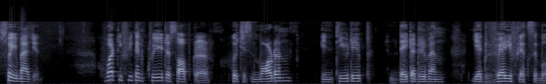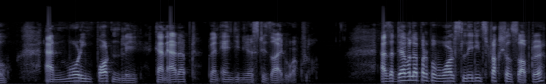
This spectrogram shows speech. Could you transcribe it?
So imagine, what if we can create a software which is modern, intuitive, data-driven, yet very flexible, and more importantly, can adapt to an engineer's desired workflow. As a developer of the world's leading structural software,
